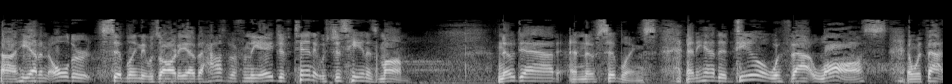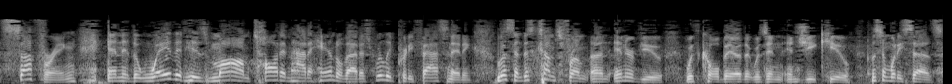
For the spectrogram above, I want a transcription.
uh, he had an older sibling that was already out of the house, but from the age of 10, it was just he and his mom. No dad and no siblings. And he had to deal with that loss and with that suffering. And the way that his mom taught him how to handle that is really pretty fascinating. Listen, this comes from an interview with Colbert that was in, in GQ. Listen what he says.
